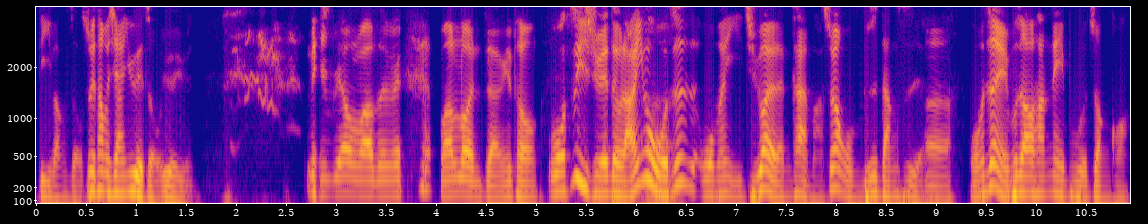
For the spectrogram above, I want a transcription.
地方走，所以他们现在越走越远。你不要往这边妈乱讲一通。我自己觉得啦，因为我这是我们以局外人看嘛，虽然我们不是当事人，嗯，我们这也不知道他内部的状况，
